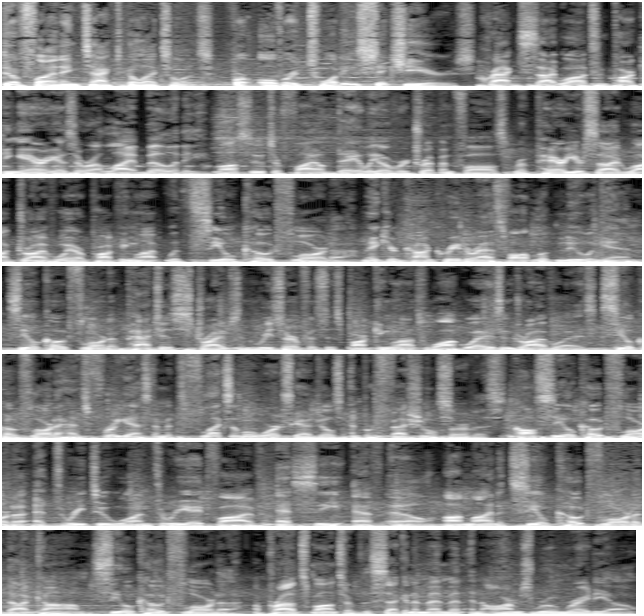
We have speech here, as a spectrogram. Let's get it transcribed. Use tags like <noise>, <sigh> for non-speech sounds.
defining tactical excellence for over 26 years. Cracked sidewalks and parking areas are a liability. Lawsuits are filed daily over trip and falls. Repair your sidewalk, driveway, or parking lot with Seal Coat Florida. Make your concrete or asphalt look new again. Seal Coat Florida patches, stripes, and resurfaces parking lots, walkways, and driveways. Seal Coat Florida has free estimates, flexible work schedules, and professional service. Call Seal Coat Florida at 321 385 SCFL. Online at sealcoatflorida.com. Seal Coat Florida, a proud sponsor of the Second Amendment and Arms Room Radio.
